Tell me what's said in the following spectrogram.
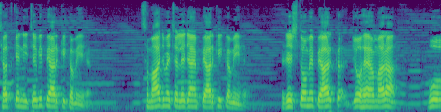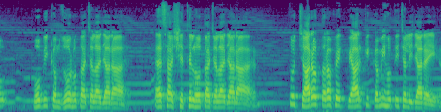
छत के नीचे भी प्यार की कमी है। समाज में चले जाएँ, प्यार की कमी है। रिश्तों में प्यार जो है हमारा, वो वो भी कमज़ोर होता चला जा रहा है। ऐसा शिथिल होता चला जा रहा है। तो चारों तरफ़ एक प्यार की कमी होती चली जा रही है।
